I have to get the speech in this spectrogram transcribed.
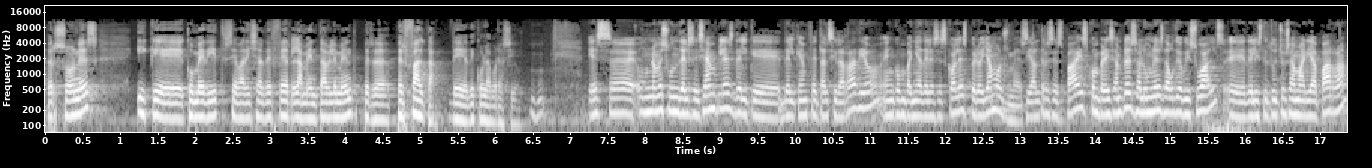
persones i que, com he dit, se va deixar de fer lamentablement per, per falta de, de col·laboració. Uh -huh. És eh, només un dels exemples del que, del que hem fet al Cira Ràdio en companyia de les escoles, però hi ha molts més. Hi ha altres espais, com per exemple els alumnes d'audiovisuals eh, de l'Institut Josep Maria Parra,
